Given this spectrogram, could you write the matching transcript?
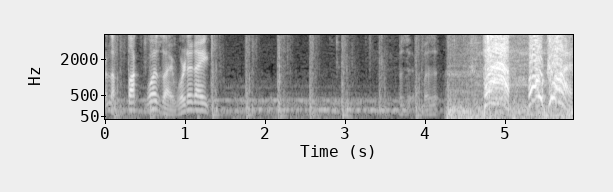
Where the fuck was I? Where did I? Was it? Was it? Ah! Oh God!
